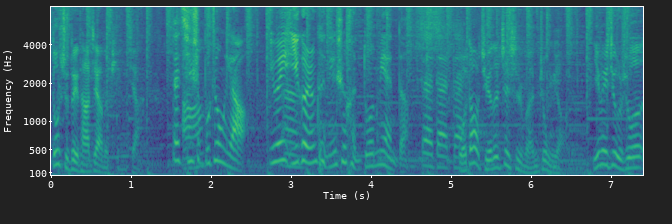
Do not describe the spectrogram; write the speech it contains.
都是对他这样的评价。但其实不重要，因为一个人肯定是很多面的。对对对我，倒觉得这是蛮重要的，因为就是说，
